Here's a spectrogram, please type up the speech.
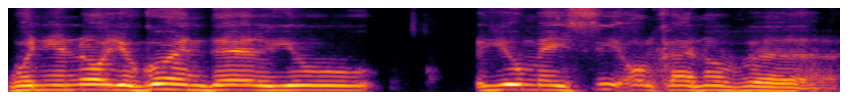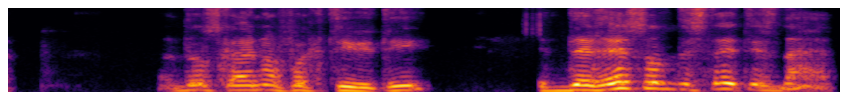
when you know you go in there you you may see all kind of uh, those kind of activity. The rest of the state is not.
